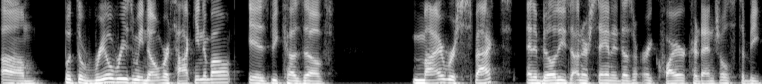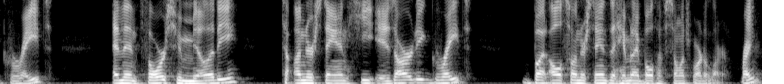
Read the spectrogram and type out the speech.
Um, But the real reason we know what we're talking about is because of my respect and ability to understand it doesn't require credentials to be great. And then Thor's humility to understand he is already great, but also understands that him and I both have so much more to learn, right?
